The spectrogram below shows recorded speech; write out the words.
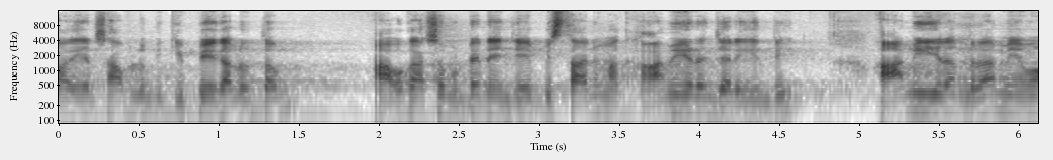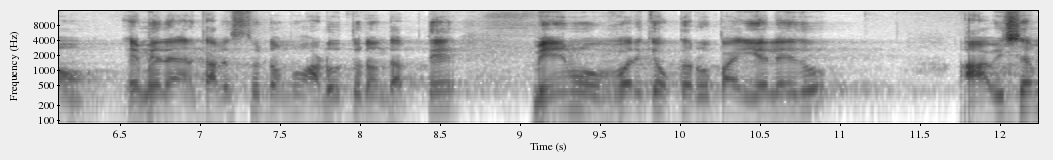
పదిహేను షాపులు మీకు ఇప్పేయగలుగుతాం. అవకాశం ఉంటే నేను చేపిస్తా అని మాకు హామీ ఇవ్వడం జరిగింది. హామీ ఇవ్వడం ద్వారా మేము ఎమ్మెల్యేని కలుస్తున్నాము అడుగుతున్నాం తప్పితే మేము ఎవ్వరికి ఒక్క రూపాయి ఇవ్వలేదు ఆ విషయం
